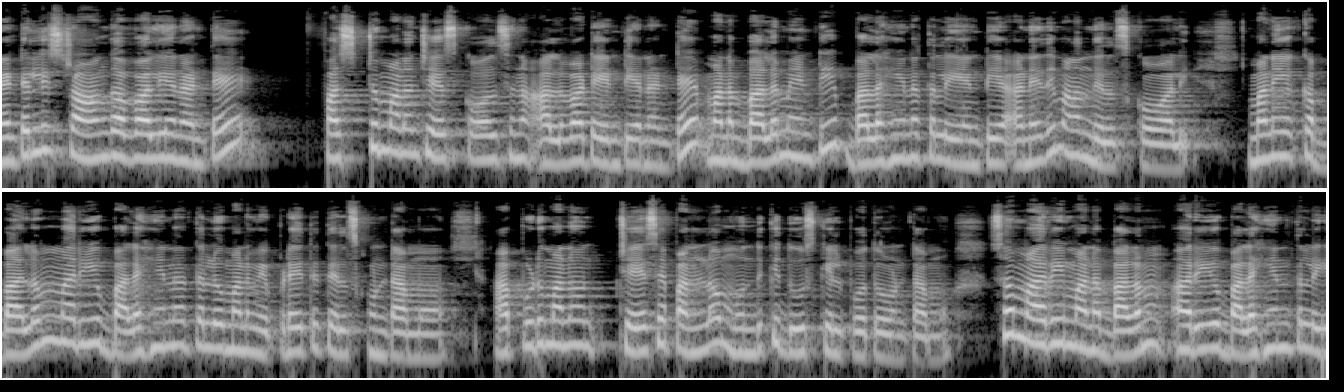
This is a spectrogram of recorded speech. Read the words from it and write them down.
మెంటల్లీ స్ట్రాంగ్ అవ్వాలి అని అంటే ఫస్ట్ మనం చేసుకోవాల్సిన అలవాటు ఏంటి అని అంటే మన బలం ఏంటి బలహీనతలు ఏంటి అనేది మనం తెలుసుకోవాలి. మన యొక్క బలం మరియు బలహీనతలు మనం ఎప్పుడైతే తెలుసుకుంటామో అప్పుడు మనం చేసే పనిలో ముందుకి దూసుకెళ్ళిపోతూ ఉంటాము. సో మరి మన బలం మరియు బలహీనతలు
